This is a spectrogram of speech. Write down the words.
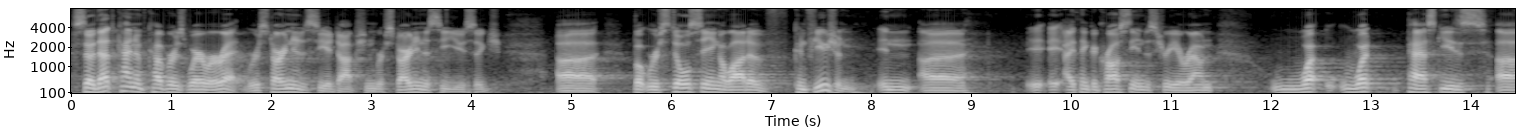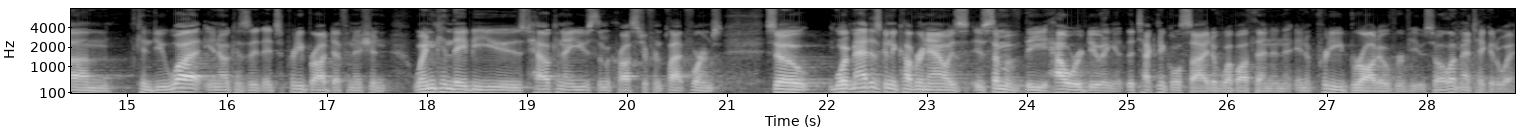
so that kind of covers where we're at. We're starting to see adoption. We're starting to see usage. Uh, but we're still seeing a lot of confusion in, uh, I think, across the industry around what, what passkeys um, can do what, you know, because it, it's a pretty broad definition. When can they be used? How can I use them across different platforms? So what Matt is going to cover now is, is some of the how we're doing it, the technical side of WebAuthn in, in a pretty broad overview. So I'll let Matt take it away.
